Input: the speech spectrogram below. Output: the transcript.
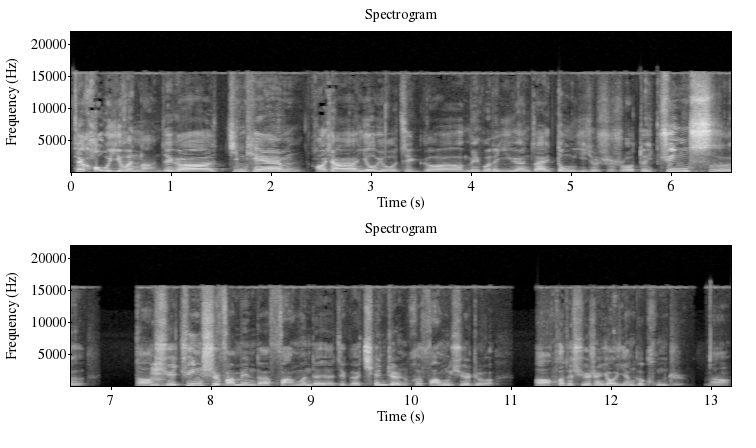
这个毫无疑问呢。这个今天好像又有这个美国的议员在动议，就是说对军事啊学军事方面的访问的这个签证和访问学者啊或者学生要严格控制啊。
